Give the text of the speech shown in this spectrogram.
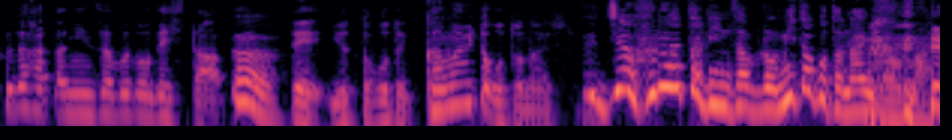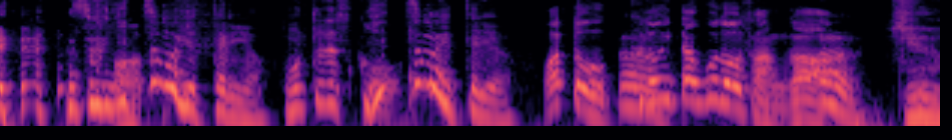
古畑任三郎でしたっうん。て言ったこと一回も見たことないですよ。じゃあ古畑任三郎見たことないんだお前。それいつも言ってるよ。本当ですか？いつも言ってるよ。あとうん黒板五郎さんがうん「ジューン」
